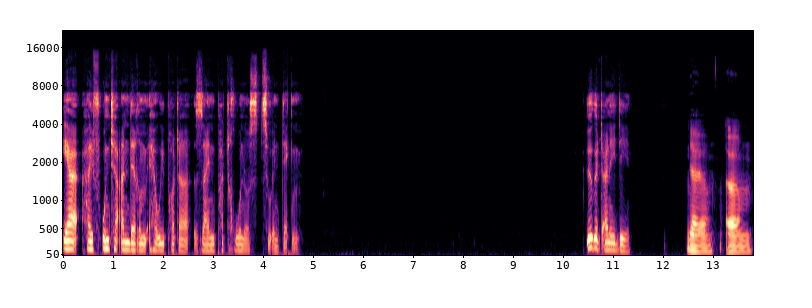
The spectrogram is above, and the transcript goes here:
Er half unter anderem Harry Potter seinen Patronus zu entdecken. Irgendeine Idee. Ja, ja. Ähm,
